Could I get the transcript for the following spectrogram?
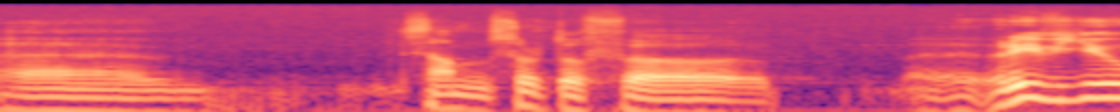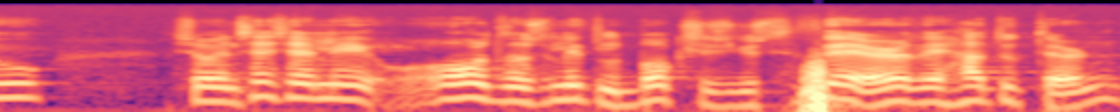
uh, some sort of uh, uh, review. So essentially, all those little boxes you see there, they had to turn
